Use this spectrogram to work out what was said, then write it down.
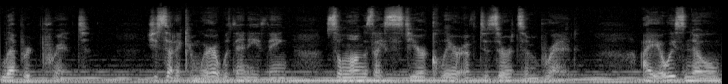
leopard print. She said I can wear it with anything so long as I steer clear of desserts and bread. I always know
